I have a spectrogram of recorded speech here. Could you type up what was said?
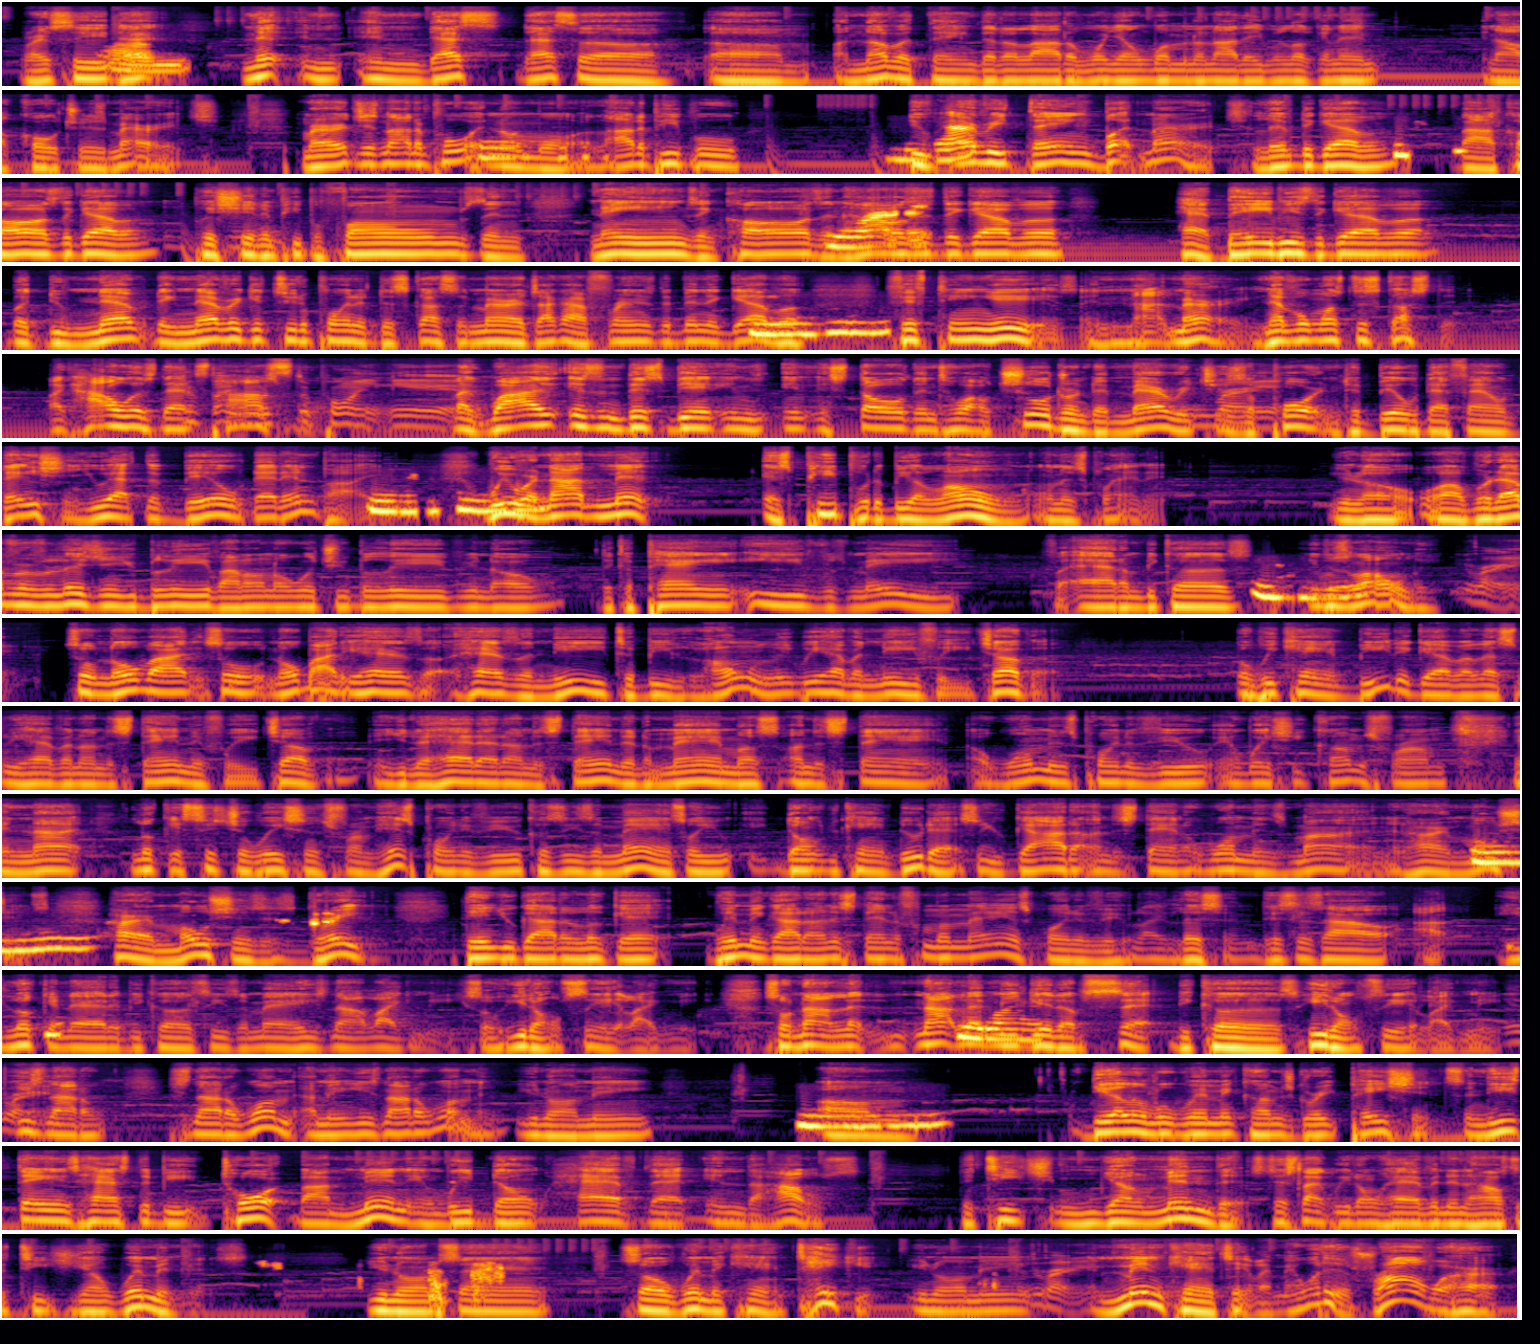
Right. See that. Um, Ne- and, and that's that's a um, another thing that a lot of young women are not even looking in in our culture is marriage. Marriage is not important no more. A lot of people do Yeah. everything but marriage. Live together, buy cars together, put shit in people's phones and names and cars and Right. houses together, have babies together. But do never they never get to the point of discussing marriage. I got friends that been together Mm-hmm. 15 years and not married. Never once discussed it. Like how is that It's like, possible? what's the point? Yeah. Like, why isn't this being in, in- installed into our children that marriage is important to build that foundation? You have to build that empire. Mm-hmm. We were not meant as people to be alone on this planet. You know, or whatever religion you believe, I don't know what you believe, you know, the companion Eve was made for Adam because he Mm-hmm. was lonely. right. So nobody, so nobody has a, has a need to be lonely. We have a need for each other, but we can't be together unless we have an understanding for each other. And you to have that understanding, a man must understand a woman's point of view and where she comes from, and not look at situations from his point of view because he's a man. So you don't, you can't do that. So you gotta understand a woman's mind and her emotions. Mm-hmm. Her emotions is great. Then you gotta look at women gotta understand it from a man's point of view. Like, listen, this is how I, he looking at it because he's a man. He's not like me, so he don't see it like me. So not let not let me get upset because he don't see it like me. He's not a he's not a woman. I mean, he's not a woman. You know what I mean? Mm-hmm. Um, dealing with women comes great patience, and these things has to be taught by men, and we don't have that in the house to teach young men this. Just like we don't have it in the house to teach young women this. You know what I'm saying? So women can't take it. You know what I mean? Right. And men can't take it. Like, man, what is wrong with her?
